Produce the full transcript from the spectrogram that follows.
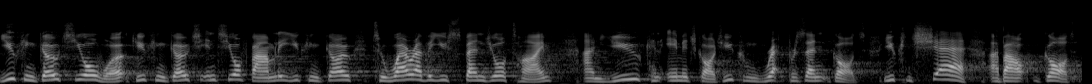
You can go to your work, you can go to, into your family, you can go to wherever you spend your time, and you can image God. You can represent God. You can share about God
